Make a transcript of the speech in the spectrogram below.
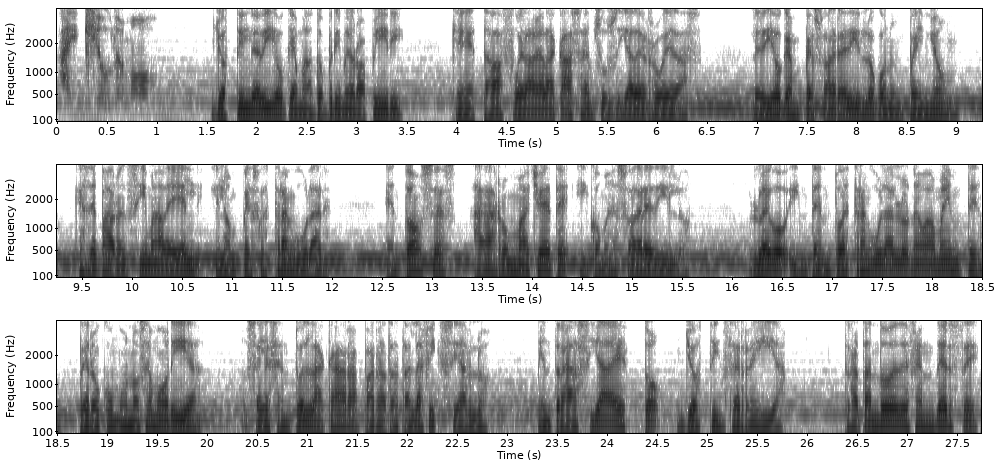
I killed them all. Justin le dijo que mató primero a Piri, quien estaba fuera de la casa en su silla de ruedas. Le dijo que empezó a agredirlo con un peñón, que se paró encima de él y lo empezó a estrangular. Entonces agarró un machete y comenzó a agredirlo. Luego intentó estrangularlo nuevamente, pero como no se moría, se le sentó en la cara para tratar de asfixiarlo. Mientras hacía esto, Justin se reía. Tratando de defenderse,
